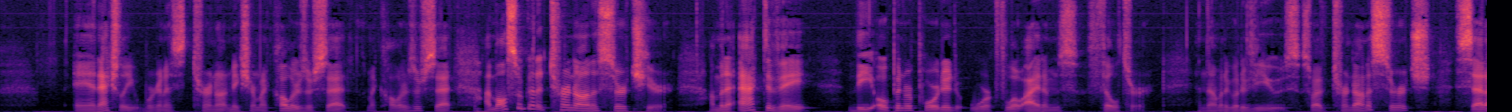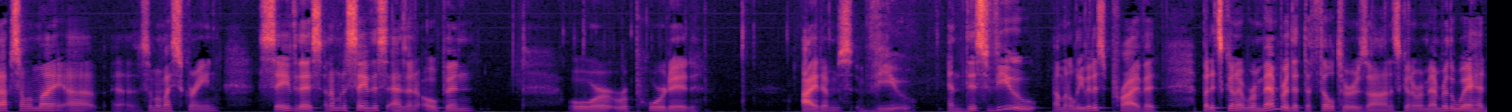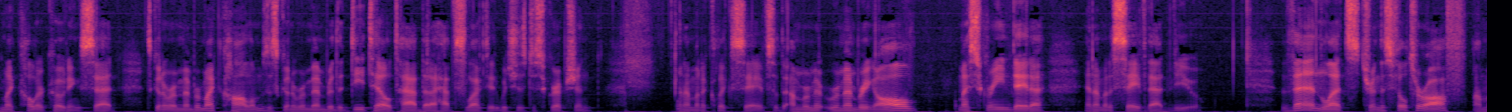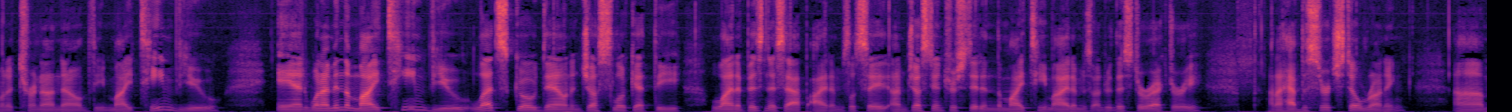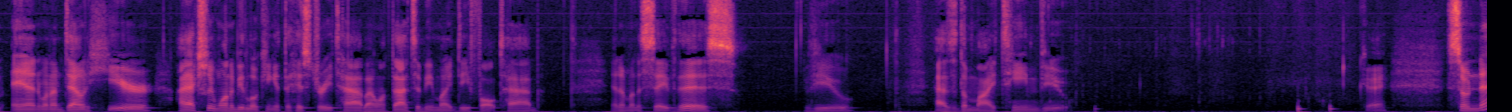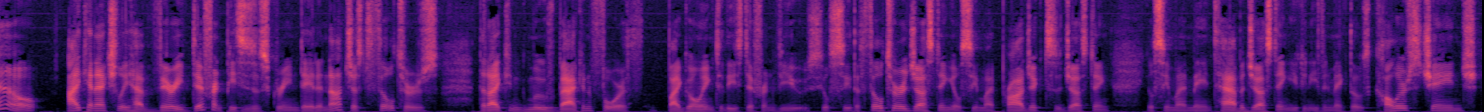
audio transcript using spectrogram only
and actually we're going to turn on, make sure my colors are set. My colors are set. I'm also going to turn on a search here. I'm going to activate the Open Reported Workflow Items filter, and now I'm going to go to Views. So I've turned on a search, set up some of my uh, uh, some of my screen, save this, and I'm going to save this as an Open or Reported Items view. And this view, I'm going to leave it as private, but it's going to remember that the filter is on. It's going to remember the way I had my color coding set. It's going to remember my columns. It's going to remember the detail tab that I have selected, which is description. And I'm going to click save. So I'm rem remembering all my screen data, and I'm going to save that view. Then let's turn this filter off. I'm going to turn on now the My Team view, and when I'm in the My Team view, let's go down and just look at the line of business app items. Let's say I'm just interested in the My Team items under this directory, and I have the search still running. Um, and when I'm down here, I actually want to be looking at the History tab. I want that to be my default tab. And I'm going to save this view as the My Team view. Okay. So now I can actually have very different pieces of screen data, not just filters, that I can move back and forth by going to these different views. You'll see the filter adjusting, you'll see my projects adjusting, you'll see my main tab adjusting, you can even make those colors change.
